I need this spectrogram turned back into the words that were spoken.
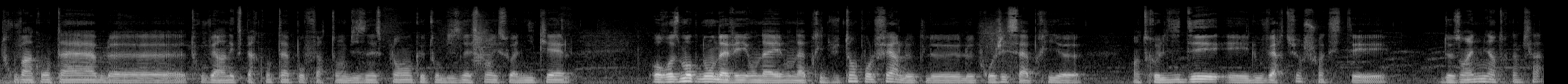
trouver un comptable, euh, trouver un expert comptable pour faire ton business plan, que ton business plan il soit nickel. Heureusement que nous on avait, on a, on a pris du temps pour le faire. Le, le, projet ça a pris entre l'idée et l'ouverture, je crois que c'était deux ans et demi, un truc comme ça.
